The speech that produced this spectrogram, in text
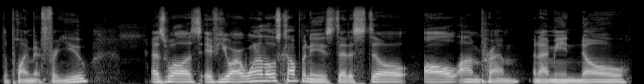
deployment for you. As well as if you are one of those companies that is still all on prem, and I mean no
